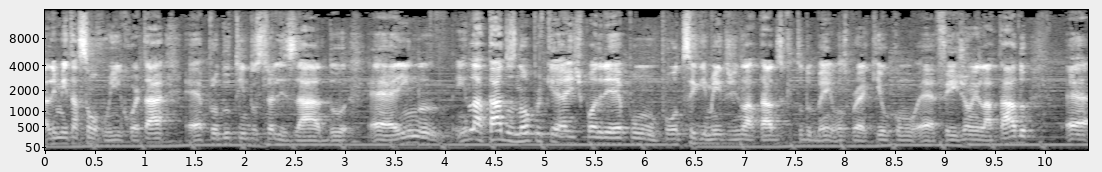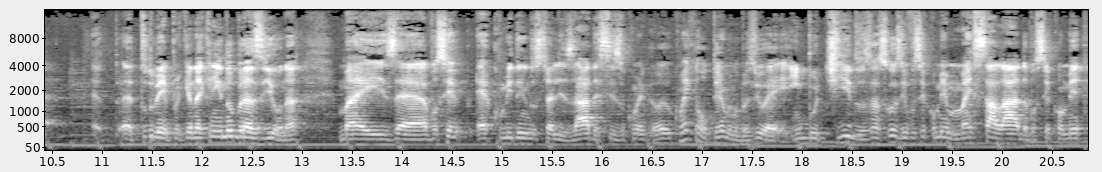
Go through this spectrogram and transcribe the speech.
a alimentação ruim, cortar é, produto industrializado, é, enl- enlatados não, porque a gente poderia ir para um, outro segmento de enlatados que tudo bem, vamos por aqui, como é, feijão enlatado, é, é, é, tudo bem, porque não é que nem no Brasil, né? Mas é, você é comida industrializada, esses como é, como é que é o termo no Brasil? É embutidos, essas coisas, e você comer mais salada, você comer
